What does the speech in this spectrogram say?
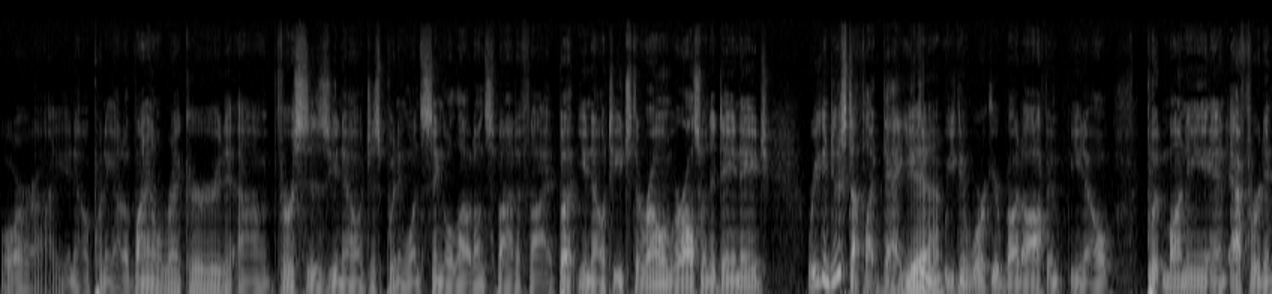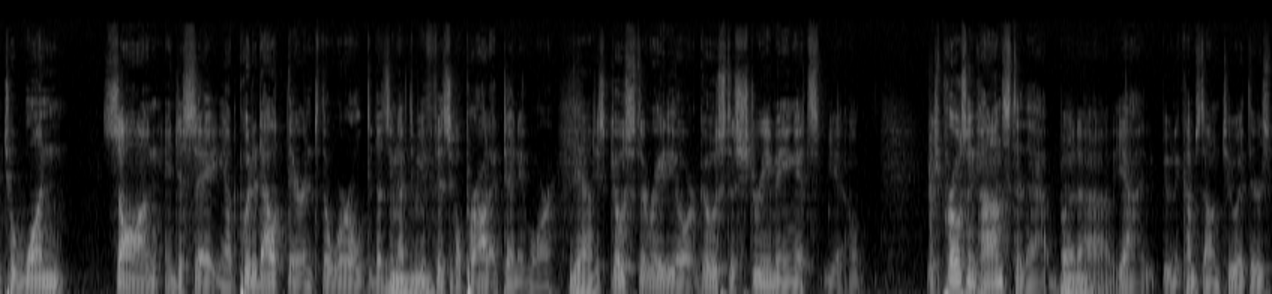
Or uh, you know, putting out a vinyl record um, versus you know just putting one single out on Spotify. But you know, to each their own. We're also in a day and age where you can do stuff like that. You Yeah. can you can work your butt off and you know put money and effort into one song and just say you know put it out there into the world. It doesn't have to be a physical product anymore. Yeah. just goes to the radio or goes to streaming. It's you know there's pros and cons to that, but uh, yeah, when it comes down to it, there's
